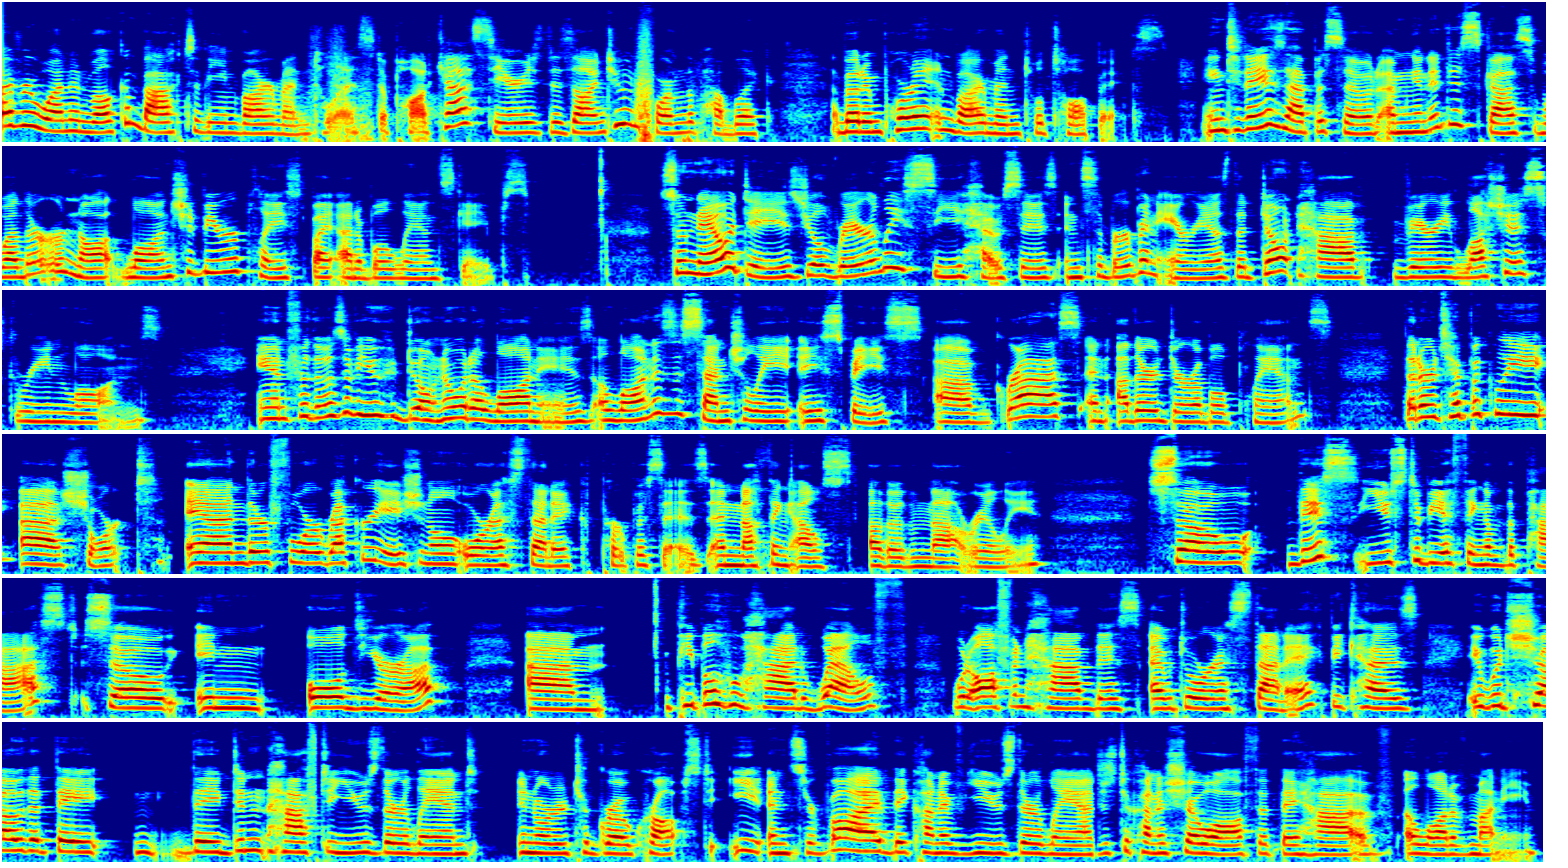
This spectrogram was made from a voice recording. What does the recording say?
everyone, and welcome back to The Environmentalist, a podcast series designed to inform the public about important environmental topics. In today's episode, I'm going to discuss whether or not lawns should be replaced by edible landscapes. So, nowadays, you'll rarely see houses in suburban areas that don't have very luscious green lawns. And for those of you who don't know what a lawn is, a lawn is essentially a space of grass and other durable plants that are typically uh, short and they're for recreational or aesthetic purposes and nothing else other than that, really. So, this used to be a thing of the past. So, in old Europe, um, people who had wealth would often have this outdoor aesthetic because it would show that they they didn't have to use their land in order to grow crops to eat and survive. They kind of use their land just to kind of show off that they have a lot of money.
